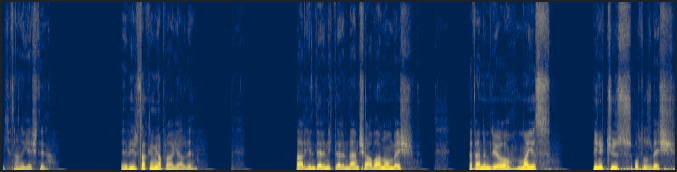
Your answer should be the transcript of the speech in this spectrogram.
İki tane geçti. E, bir takvim yaprağı geldi. Tarihin derinliklerinden Şaban 15. Efendim diyor Mayıs 1335.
